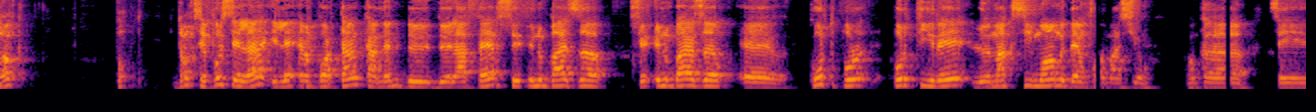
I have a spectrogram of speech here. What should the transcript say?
Donc, donc c'est pour cela il est important quand même de, de la faire sur une base, sur une base euh, courte pour, pour tirer le maximum d'informations. Donc, euh, c'est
